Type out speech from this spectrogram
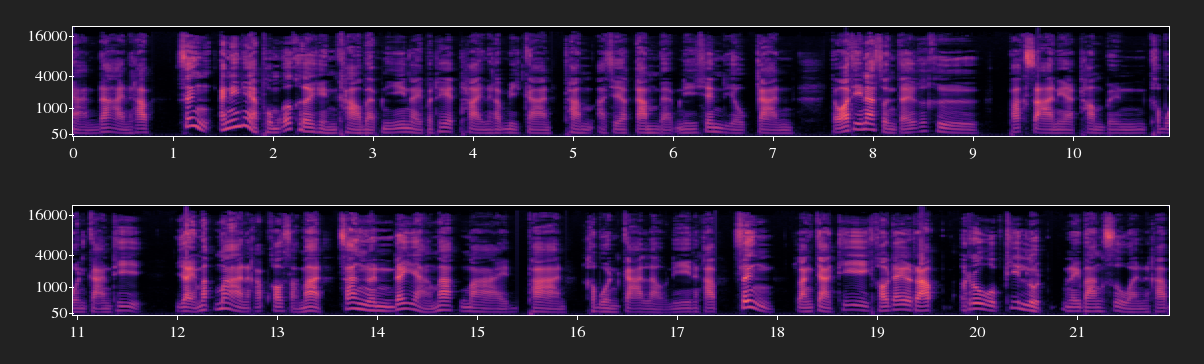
งานได้นะครับ ซึ่งอันนี้เนี่ยผมก็เคยเห็นข่าวแบบนี้ในประเทศไทยนะครับ มีการทำอาชญากรรมแบบนี้เช่นเดียวกัน แต่ว่าที่น่าสนใจก็คือพักษาเนี่ยทำเป็นขบวนการที่ใหญ่มากๆนะครับ เขาสามารถสร้างเงินได้อย่างมากมายผ่านขบวนการเหล่านี้นะครับ ซึ่ง หลังจากที่เขาได้รับรูปที่หลุดในบางส่วนนะครับ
